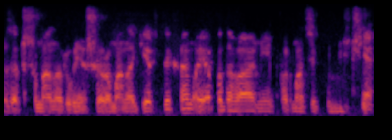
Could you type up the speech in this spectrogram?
zatrzymano również Romana Giertycha. No ja podawałem informacje publicznie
